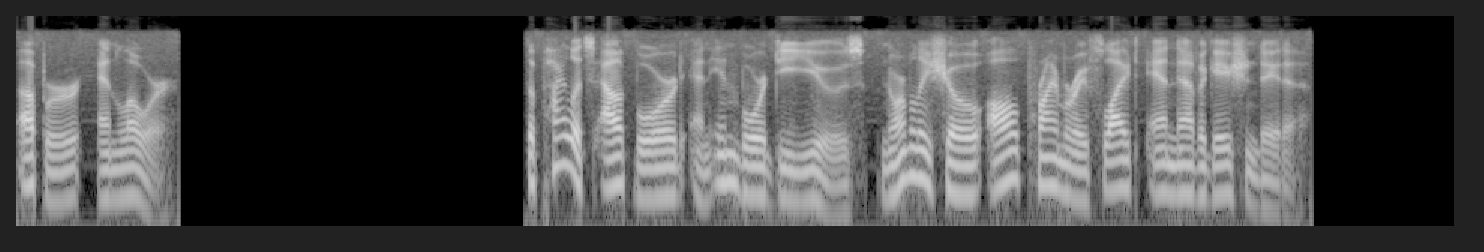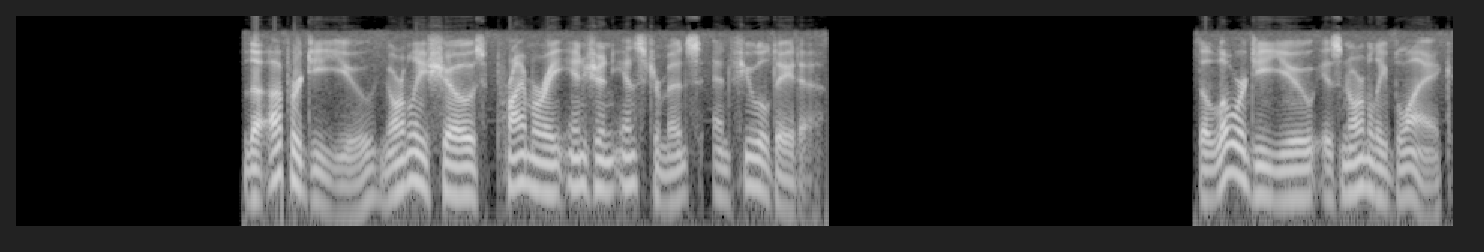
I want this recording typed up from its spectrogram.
Upper and Lower. The pilot's outboard and inboard DUs normally show all primary flight and navigation data. The upper DU normally shows primary engine instruments and fuel data. The lower DU is normally blank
